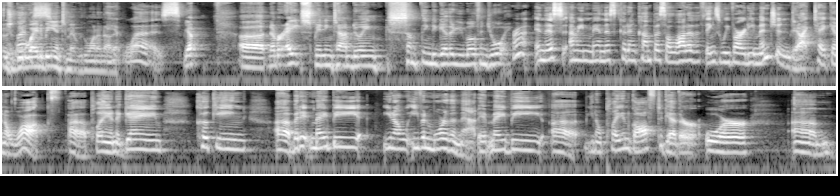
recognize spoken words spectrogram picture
It was a good way to be intimate with one another. It was. Yep. Uh, number eight, spending time doing something together you both enjoy. Right. And this, I mean, man, this could encompass a lot of the things we've already mentioned, Yeah. like taking a walk, uh, playing a game, cooking. Uh, but it may be, you know, even more than that. It may be, uh, you know, playing golf together or um,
